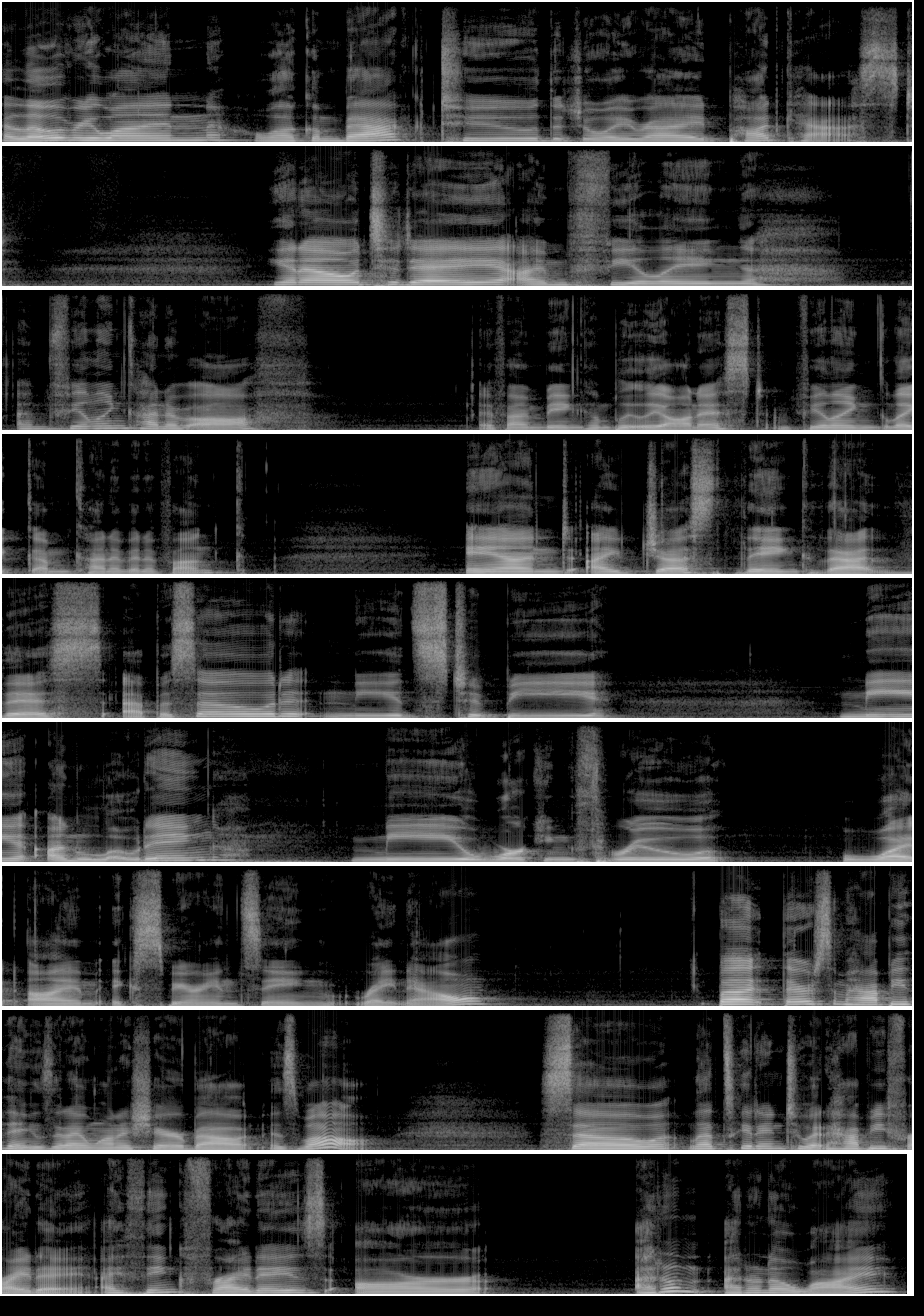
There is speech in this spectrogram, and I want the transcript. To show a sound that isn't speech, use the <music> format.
Hello, everyone. Welcome back to the Joyride podcast. You know, today I'm feeling I'm feeling kind of off if I'm being completely honest. I'm feeling like I'm kind of in a funk. And I just think that this episode needs to be me unloading, me working through what I'm experiencing right now but there's some happy things that I want to share about as well. So let's get into it. Happy Friday. I think Fridays are I don't I don't know why,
